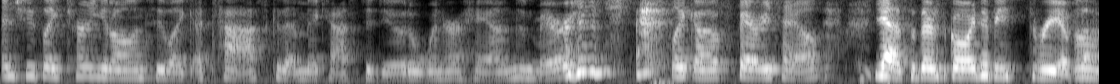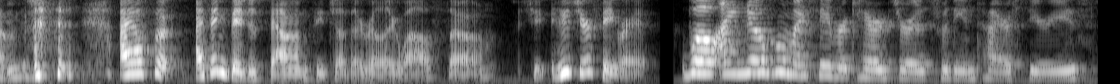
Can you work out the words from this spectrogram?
And she's like turning it all into like a task that Mik has to do to win her hand in marriage, like a fairy tale. Yeah, so there's going to be three of Oh. them. I also I think they just balance each other really well. So, she, who's your favorite? Well, I know who my favorite character is for the entire series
